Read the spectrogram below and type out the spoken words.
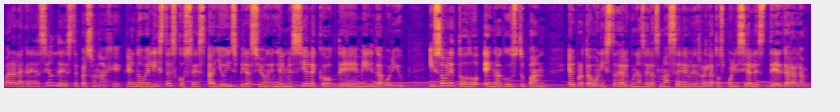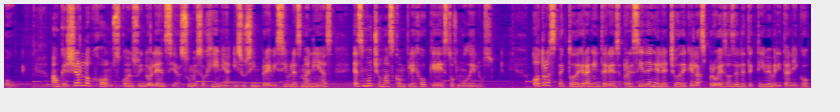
Para la creación de este personaje, el novelista escocés halló inspiración en el Monsieur Lecoq de Émile Gaboriau y sobre todo en Auguste Dupin, el protagonista de algunas de las más célebres relatos policiales de Edgar Allan Poe. Aunque Sherlock Holmes, con su indolencia, su misoginia y sus imprevisibles manías, es mucho más complejo que estos modelos. Otro aspecto de gran interés reside en el hecho de que las proezas del detective británico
